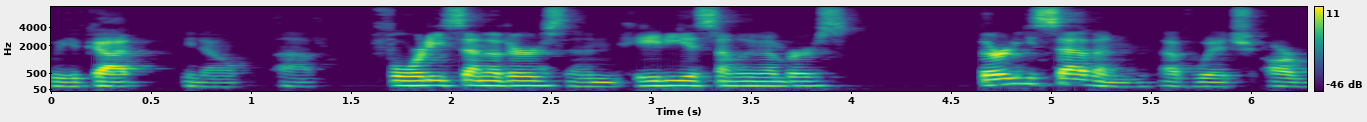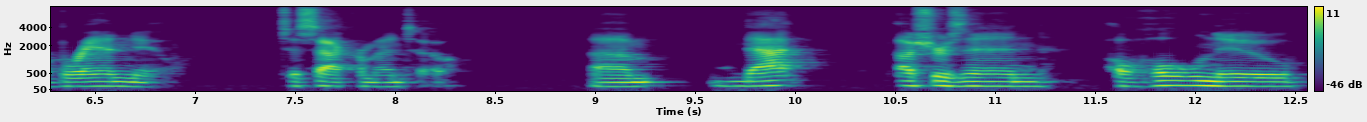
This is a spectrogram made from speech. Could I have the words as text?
we've got you know uh, 40 senators and 80 assembly members, 37 of which are brand new to Sacramento. Um, that ushers in a whole new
